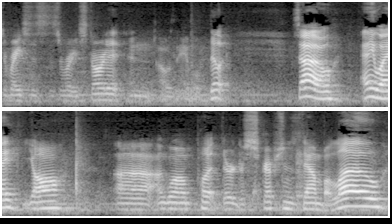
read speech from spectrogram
the races has already started, and I wasn't able to do it. So, anyway, y'all uh, I'm going to put their descriptions down below.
